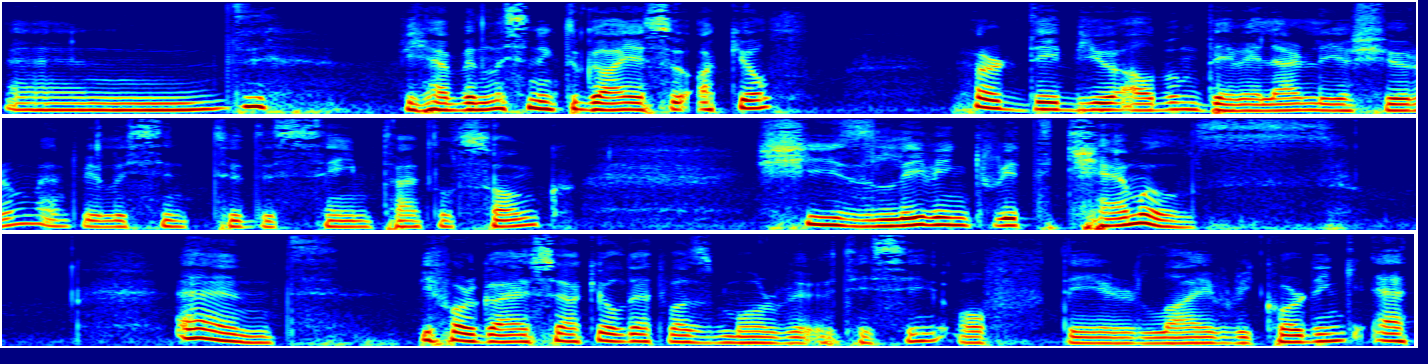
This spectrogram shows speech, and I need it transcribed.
And we have been listening to Gaye Su Akyol, her debut album Develerle Yaşıyorum and we listened to the same title song. She's living with camels. And before Gaye Su Akyol, that was Mor ve Ötesi of their live recording at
